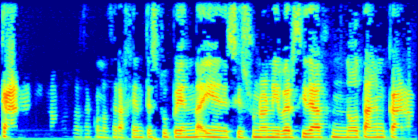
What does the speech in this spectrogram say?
cara, digamos, vas a conocer a gente estupenda y si es una universidad no tan cara,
